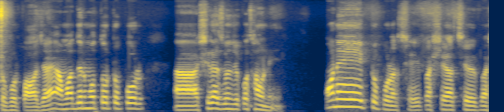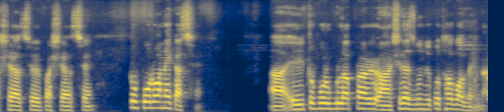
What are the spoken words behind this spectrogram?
টোপর পাওয়া যায়। আমাদের মতো টোপর আহ, সিরাজগঞ্জে কোথাও নেই। অনেক টোপর আছে এই পাশে আছে ওই পাশে আছে ওই পাশে আছে। টোপর অনেক আছে। এই টোপরগুলো আপনার সিরাজগঞ্জে কোথাও পাবেন না।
